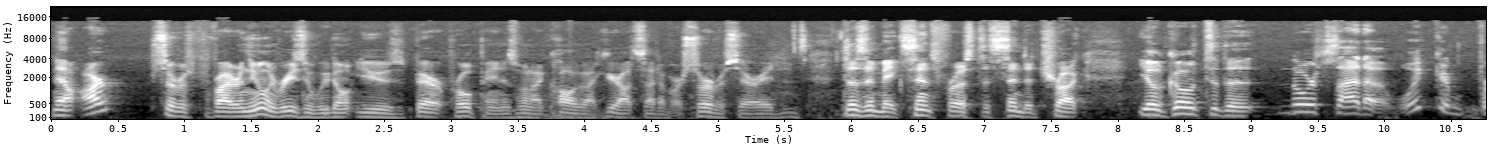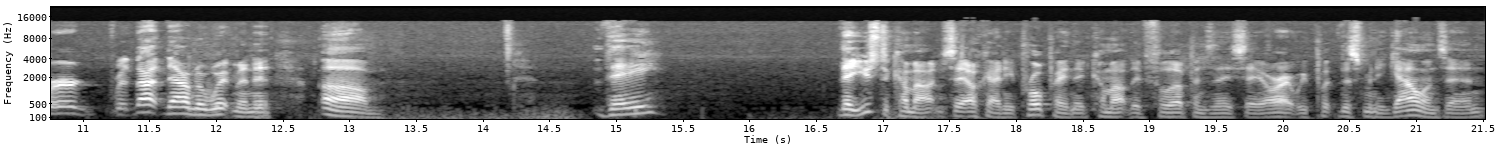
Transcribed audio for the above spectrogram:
Now, our service provider, and the only reason we don't use Barrett propane is when I call back here outside of our service area. It doesn't make sense for us to send a truck. You'll go to the north side of Wickenburg, but not down to Wittmann. And um, they they used to come out and say, "Okay, I need propane." They'd come out, they'd fill up, and they say, "All right, we put this many gallons in.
